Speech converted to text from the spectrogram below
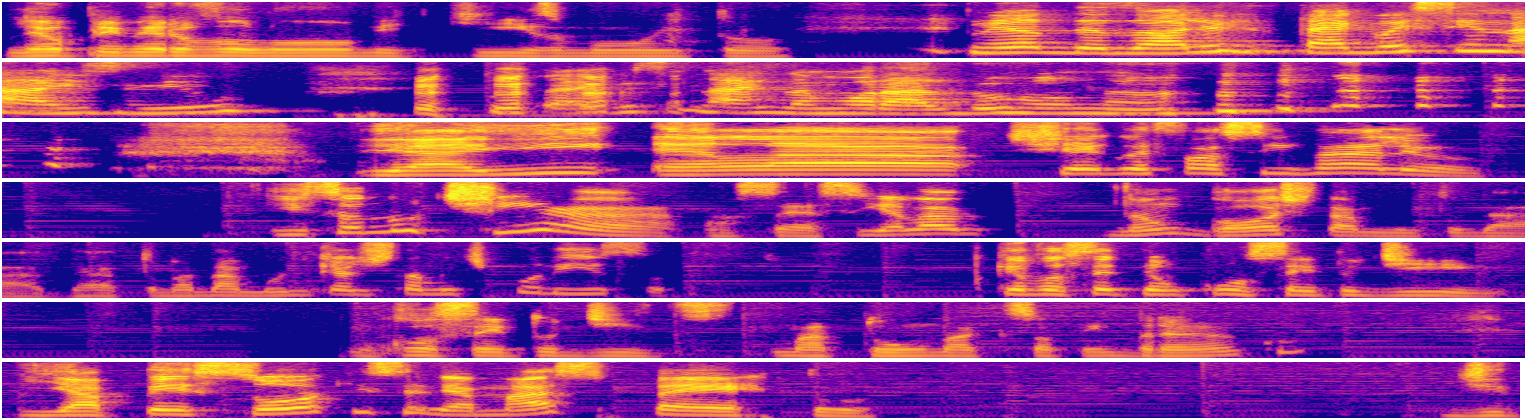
leu o primeiro volume, quis muito. Meu Deus, olha, pega os sinais, viu? Pega os sinais, namorado do Ronan. e aí ela chegou e falou assim, velho, isso eu não tinha acesso. E ela não gosta muito da, da turma da Mônica justamente por isso. Porque você tem um conceito de. Um conceito de uma turma que só tem branco. E a pessoa que seria mais perto de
